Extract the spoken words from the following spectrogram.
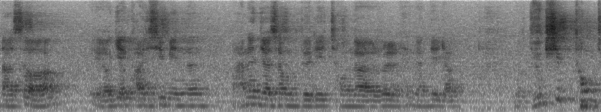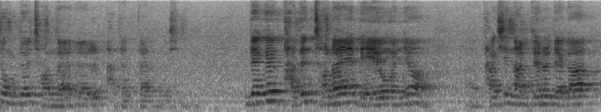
나서 여기에 관심 있는 많은 여성들이 전화를 했는데 약 60통 정도 전화를 받았다는 것입니다. 근데 그 받은 전화의 내용은요, 어, 당신 남편을 내가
